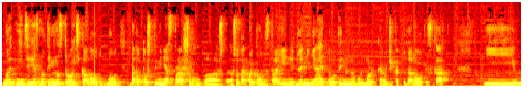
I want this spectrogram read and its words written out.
Но это неинтересно вот именно строить колоду. Ну, вот, да, вот то, что ты меня спрашивал, э, что, что такое колодостроение. Для меня это вот именно выбор, короче, как бы, да, ну вот из карт, и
